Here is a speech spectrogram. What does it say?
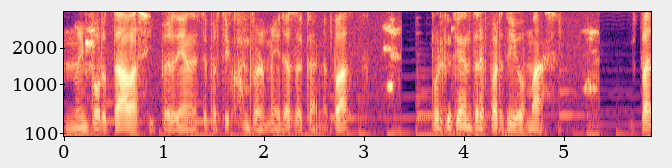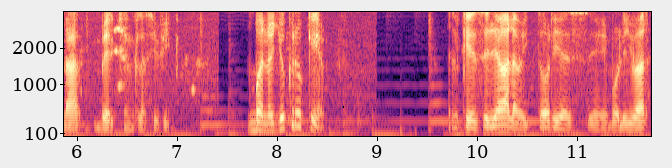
no importaba si perdían este partido con Palmeiras acá en La Paz, porque quedan tres partidos más para ver quién clasifica. Bueno, yo creo que el que se lleva la victoria es eh, Bolívar.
